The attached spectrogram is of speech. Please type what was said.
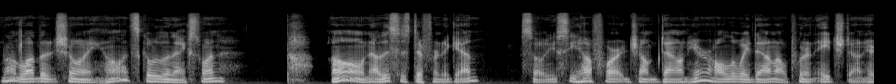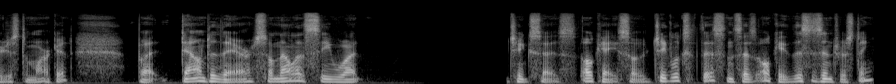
not a lot that it's showing. Well, let's go to the next one. Oh, now this is different again. So you see how far it jumped down here, all the way down. I'll put an H down here just to mark it, but down to there. So now let's see what Jig says. Okay, so Jig looks at this and says, okay, this is interesting.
